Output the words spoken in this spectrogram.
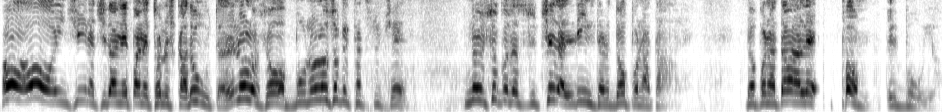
Oh, oh, in Cina ci danno i panettoni scaduti. Non lo so, bu, non lo so che cazzo succede. Non so cosa succede all'Inter dopo Natale. Dopo Natale, pom, il buio.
